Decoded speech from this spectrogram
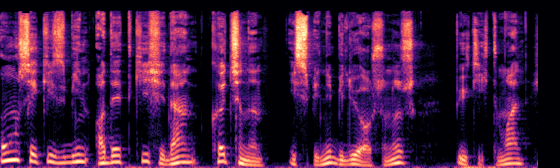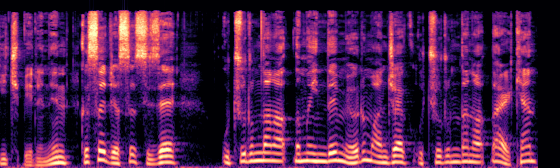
18 bin adet kişiden kaçının ismini biliyorsunuz? Büyük ihtimal hiçbirinin. Kısacası size uçurumdan atlamayın demiyorum ancak uçurumdan atlarken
